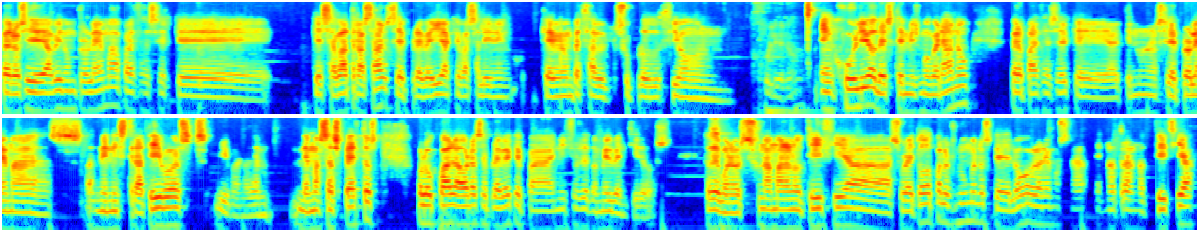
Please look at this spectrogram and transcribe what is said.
pero si ha habido un problema, parece ser que, que se va a atrasar, se preveía que va a salir, en, que va a empezar su producción Julio, ¿no? En julio de este mismo verano, pero parece ser que tiene una serie de problemas administrativos y bueno, de, más aspectos, por lo cual ahora se prevé que para inicios de 2022. Entonces, bueno, es una mala noticia, sobre todo para los números que luego hablaremos en otra noticia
